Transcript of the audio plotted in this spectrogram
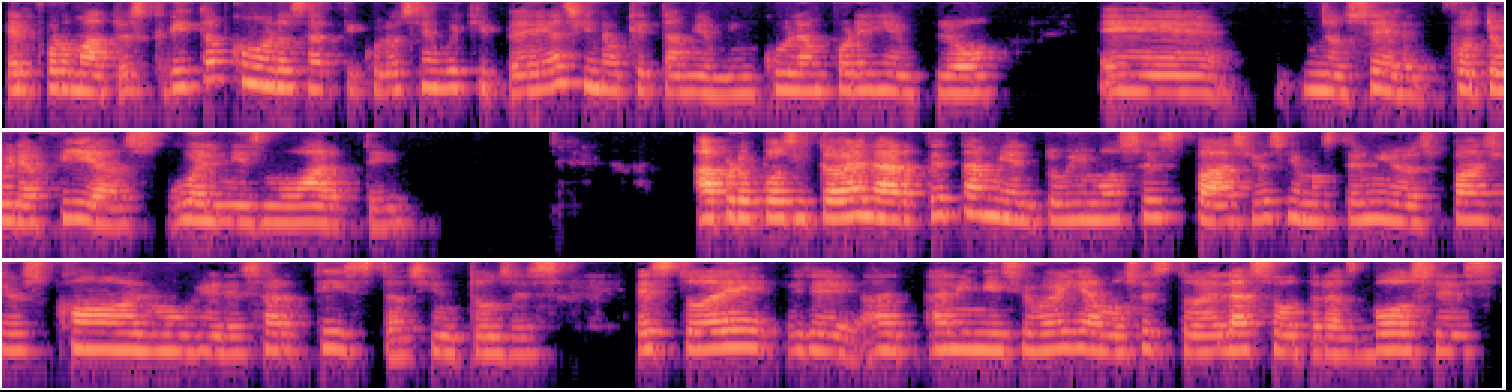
el formato escrito como los artículos en Wikipedia, sino que también vinculan, por ejemplo, eh, no sé, fotografías o el mismo arte. A propósito del arte, también tuvimos espacios y hemos tenido espacios con mujeres artistas y entonces esto de, al, al inicio veíamos esto de las otras voces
